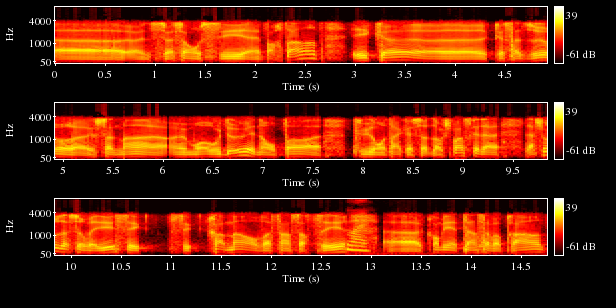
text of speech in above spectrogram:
euh, une situation aussi importante et que, euh, que ça dure seulement un mois ou deux et non pas plus longtemps que ça. Donc, je pense que la, la chose à surveiller, c'est c'est comment on va s'en sortir, euh, combien de temps ça va prendre.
